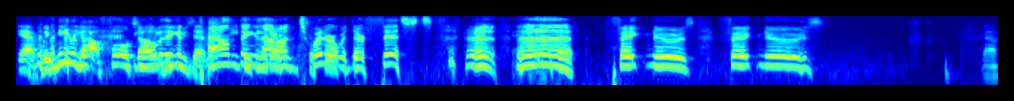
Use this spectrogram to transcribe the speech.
Yeah, we've nearly got 40 No, but they can reviews there. Pound things can out on Twitter four- with their fists. fake news. Fake news. No.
